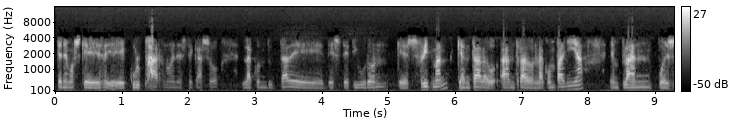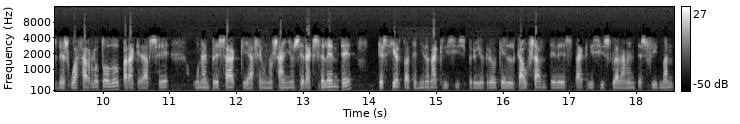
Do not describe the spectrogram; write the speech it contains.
tenemos que eh, culpar, ¿no? en este caso, la conducta de, de, este tiburón que es Friedman, que ha entrado ha entrado en la compañía en plan pues desguazarlo todo para quedarse una empresa que hace unos años era excelente que es cierto, ha tenido una crisis, pero yo creo que el causante de esta crisis claramente es Friedman,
